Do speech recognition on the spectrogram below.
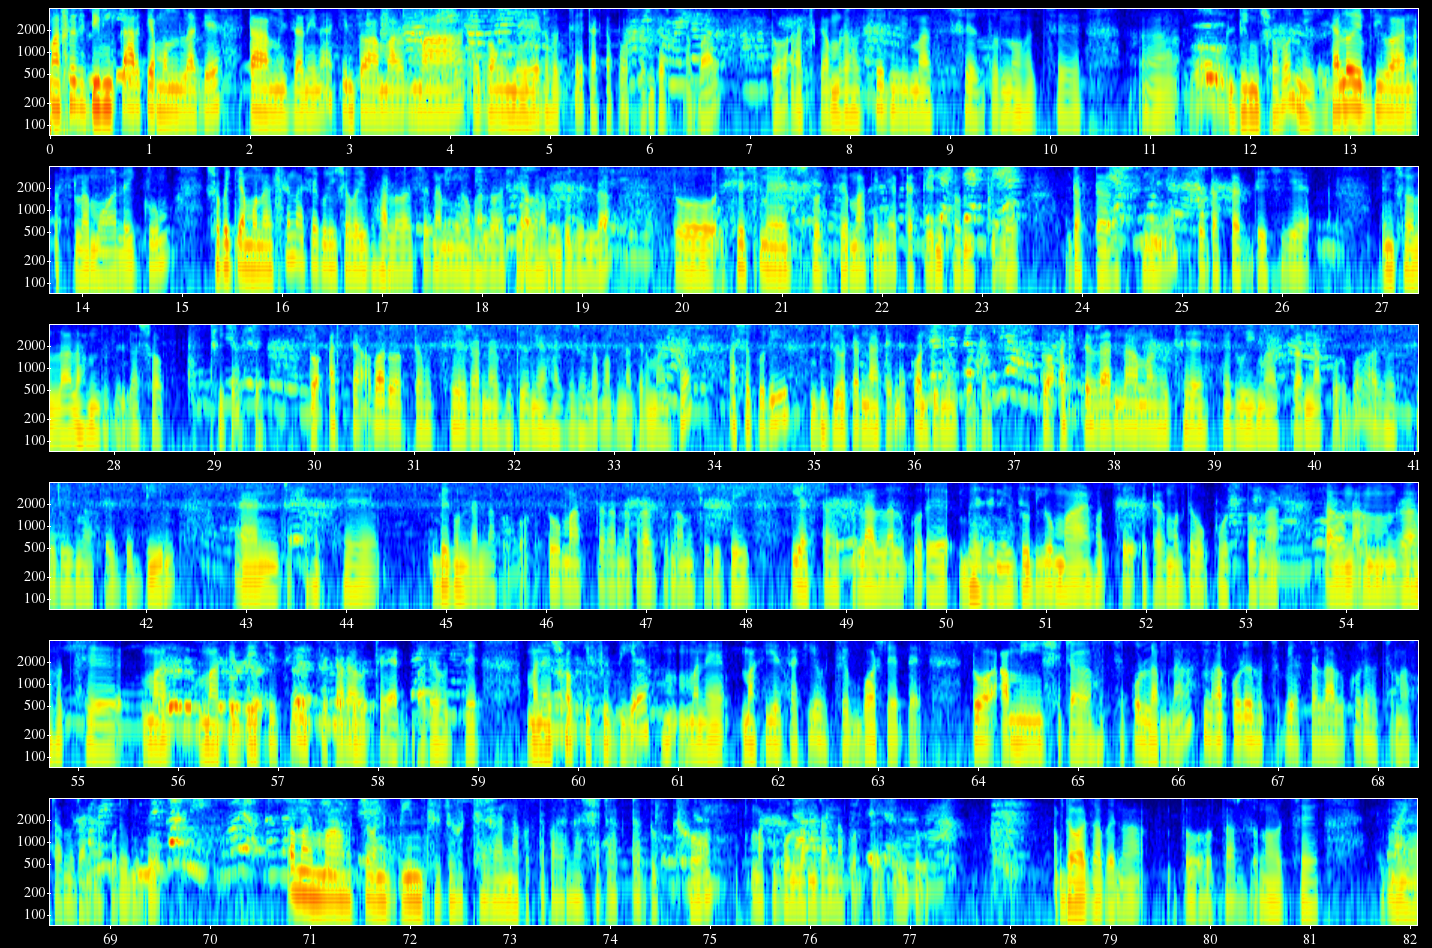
মাছের ডিম কার কেমন লাগে তা আমি জানি না, কিন্তু আমার মা এবং মেয়ের হচ্ছে এটা একটা পছন্দের খাবার। তো আজকে আমরা হচ্ছে রুই মাছের জন্য হচ্ছে ডিম সহ নিই। হ্যালো এভরিওয়ান আসসালামু আলাইকুম। সবাই কেমন আছেন? আশা করি সবাই ভালো আছেন, আমিও ভালো আছি, আলহামদুলিল্লাহ। তো শেষমেশ হচ্ছে মাকে নিয়ে একটা টেনশন ছিল ডাক্তার নিয়ে। তো ডাক্তার দেখিয়ে ইনশাল্লাহ আলহামদুলিল্লাহ সব ঠিক আছে। তো আজকে আবারও একটা হচ্ছে রান্নার ভিডিও নিয়ে হাজির হলাম আপনাদের মাঝে। আশা করি ভিডিওটা না টেনে কন্টিনিউ করবেন। তো আজকের রান্না আমার হচ্ছে রুই মাছ রান্না করব। আর হচ্ছে রুই মাছের যে ডিম অ্যান্ড হচ্ছে বেগুন রান্না করব। তো মাছটা রান্না করার জন্য আমি শুরুতেই পেঁয়াজটা হচ্ছে লাল লাল করে ভেজে নিই। যদিও মা হচ্ছে এটার মধ্যে অভ্যস্ত না, কারণ আমরা হচ্ছে মা, মাকে দেখেছি হচ্ছে তারা হচ্ছে একবারে হচ্ছে মানে সব কিছু দিয়ে মানে মাখিয়ে চাখিয়ে হচ্ছে বসে দেয়। তো আমি সেটা হচ্ছে করলাম না। না করে হচ্ছে পেঁয়াজটা লাল করে হচ্ছে মাছটা আমি রান্না করে নিব। আমার মা হচ্ছে অনেক দিন থেকে হচ্ছে রান্না করতে পারে না, সেটা একটা দুঃখ। মাকে বললাম রান্না করতে, কিন্তু দেওয়া যাবে না। তো তার জন্য হচ্ছে মানে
